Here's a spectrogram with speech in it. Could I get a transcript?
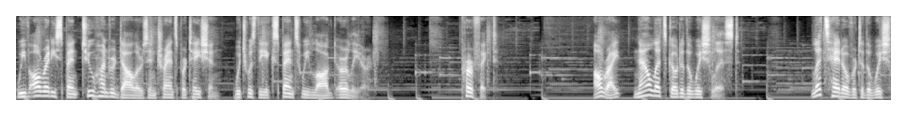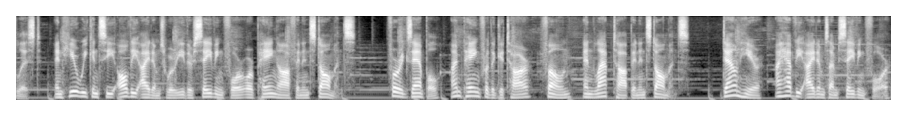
we've already spent $200 in transportation, which was the expense we logged earlier. Perfect. Alright, now let's go to the wish list. Let's head over to the wish list, and here we can see all the items we're either saving for or paying off in installments. For example, I'm paying for the guitar, phone, and laptop in installments. Down here, I have the items I'm saving for,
